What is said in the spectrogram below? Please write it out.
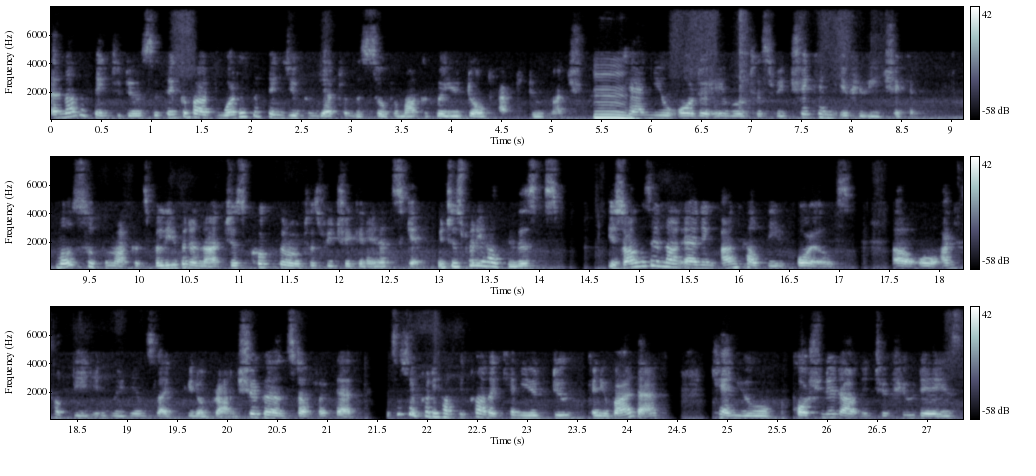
Another thing to do is to think about what are the things you can get from the supermarket where you don't have to do much. Mm. Can you order a rotisserie chicken if you eat chicken? Most supermarkets, believe it or not, just cook the rotisserie chicken in its skin, which is pretty healthy. There's as long as they're not adding unhealthy oils uh, or unhealthy ingredients like you know brown sugar and stuff like that, it's actually a pretty healthy product. Can you do? Can you buy that? Can you portion it out into a few days?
